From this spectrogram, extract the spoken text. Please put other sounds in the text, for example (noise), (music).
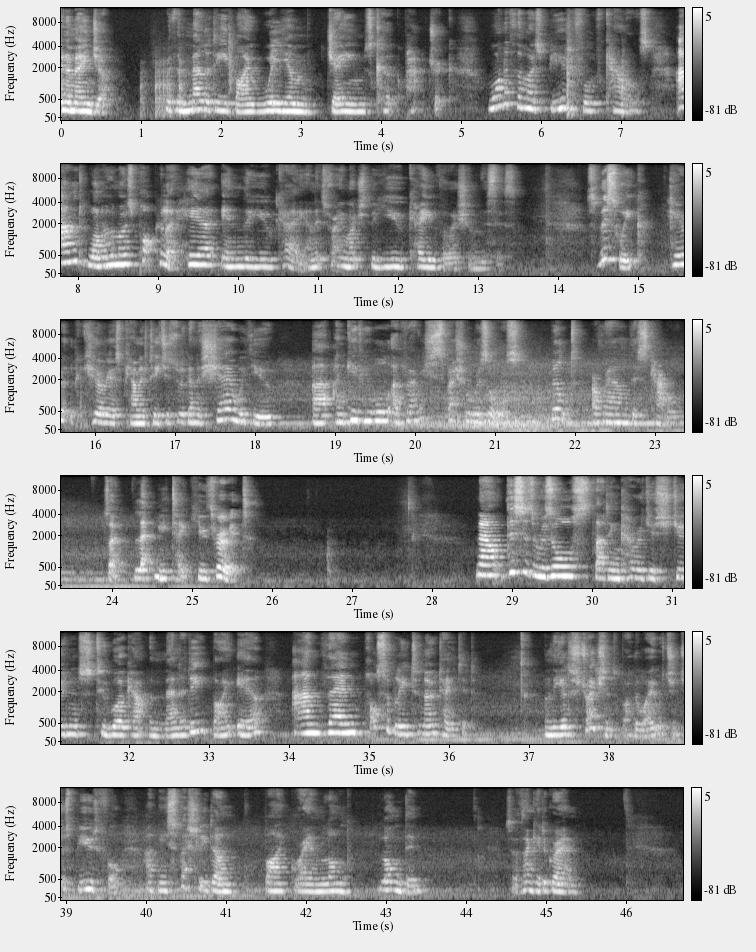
in a Manger with a melody by William James Kirkpatrick, one of the most beautiful of carols and one of the most popular here in the UK and it's very much the UK version this is. So this week here at the Curious Piano Teachers we're going to share with you uh, and give you all a very special resource built around this carol. So let me take you through it. Now this is a resource that encourages students to work out the melody by ear and then possibly to notate it. And the illustrations by the way, which are just beautiful, have been specially done by Graham Long. So thank you to Graham.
